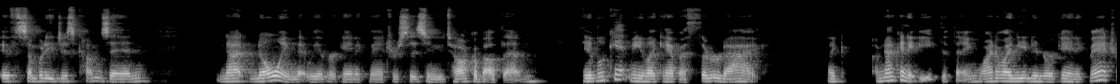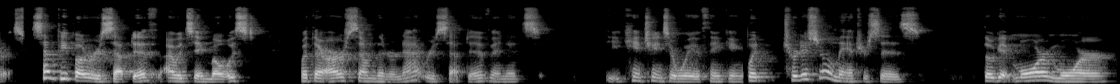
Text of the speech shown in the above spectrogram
if somebody just comes in not knowing that we have organic mattresses and you talk about them, they look at me like I have a third eye. Like, I'm not going to eat the thing. Why do I need an organic mattress? Some people are receptive. I would say most, but there are some that are not receptive, and it's you can't change their way of thinking. But traditional mattresses, they'll get more and more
